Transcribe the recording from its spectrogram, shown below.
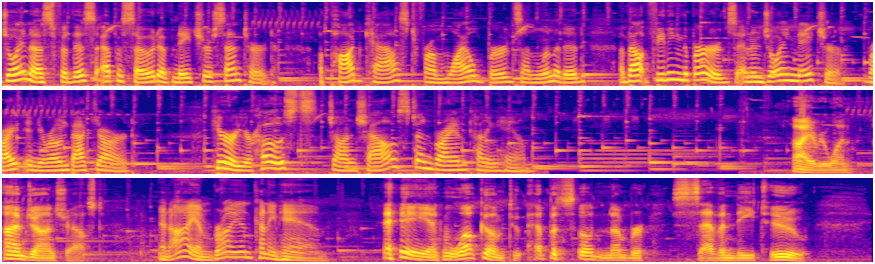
Join us for this episode of Nature Centered, a podcast from Wild Birds Unlimited about feeding the birds and enjoying nature right in your own backyard. Here are your hosts, John Schaust and Brian Cunningham. Hi, everyone. I'm John Schaust. And I am Brian Cunningham. Hey, and welcome to episode number 72.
